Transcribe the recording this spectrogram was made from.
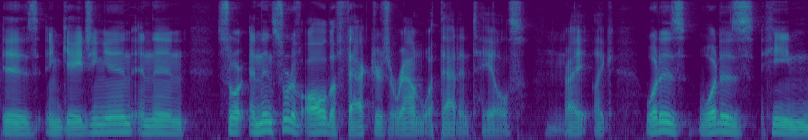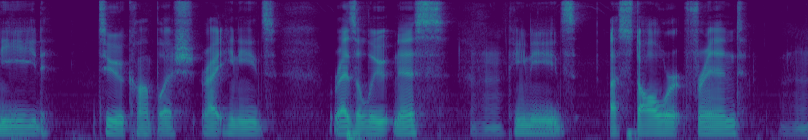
is engaging in, and then sort and then sort of all the factors around what that entails, mm-hmm. right? Like what is what does he need to accomplish right he needs resoluteness mm-hmm. he needs a stalwart friend mm-hmm.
